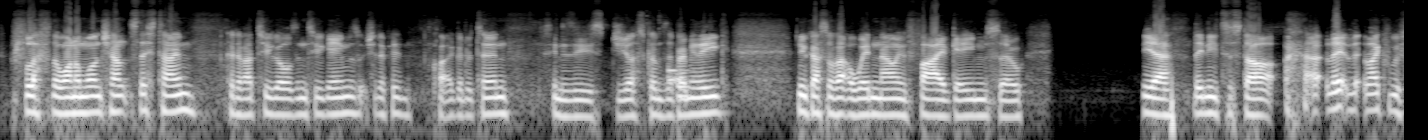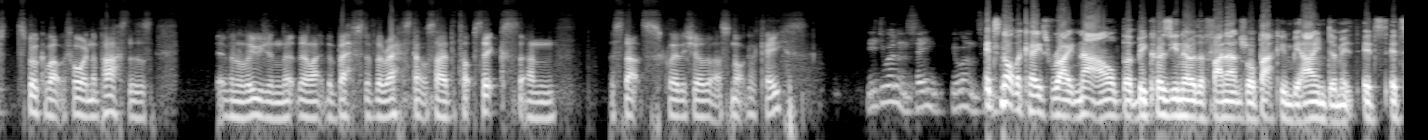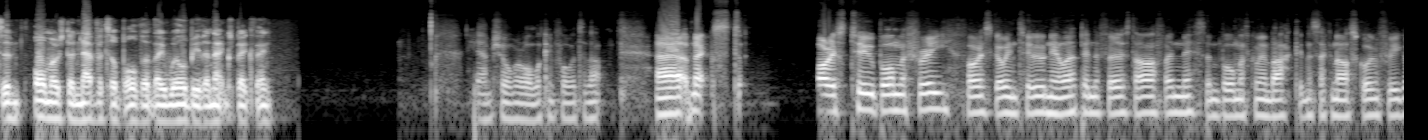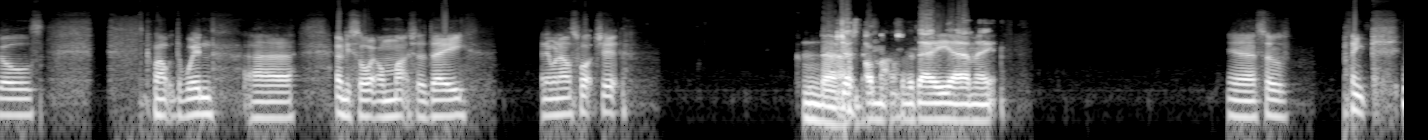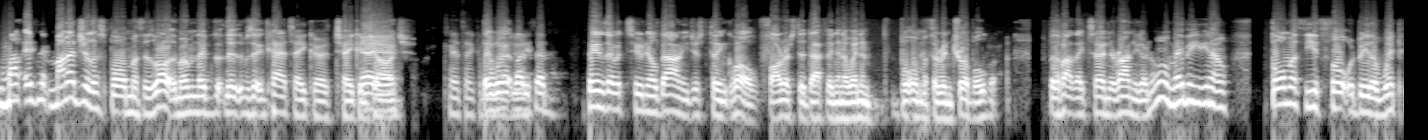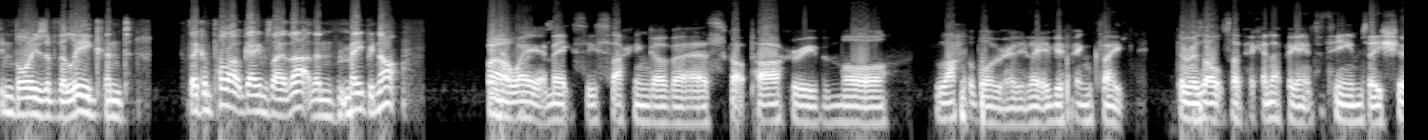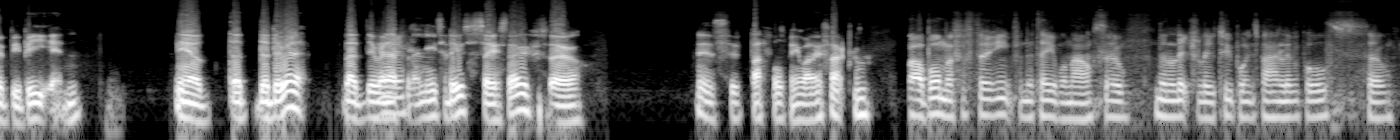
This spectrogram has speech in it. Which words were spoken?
fluffed the one-on-one chance this time. Could have had two goals in two games, which would have been quite a good return, seeing as he's just come to the oh. Premier League. Newcastle have had a win now in five games, so yeah, they need to start. They, they- like we've spoke about before in the past, there's a bit of an illusion that they're like the best of the rest outside the top six, and the stats clearly show that that's not the case. You wouldn't think. You wouldn't think. It's not the case right now, but because you know the financial backing behind them, it, it's it's an, almost inevitable that they will be the next big thing. Yeah, I'm sure we're all looking forward to that. Uh, up next, Forest 2, Bournemouth 3. Forest going 2 nil up in the first half in this, and Bournemouth coming back in the second half, scoring three goals. come out with the win. Uh, only saw it on Match of the Day. Anyone else watch it? No. Just on match of the day, yeah, mate. Yeah, so I think Man, isn't it managerless Bournemouth as well at the moment? They've got, there was it a caretaker taking Yeah, yeah. charge. caretaker They were, like you said, being as they were 2 0 down, you just think, well, Forest are definitely going to win and Bournemouth are in trouble. But the fact they turned it around, you go, oh, maybe, you know, Bournemouth you thought would be the whipping boys of the league, and they can pull out games like that, then maybe not. in a Well- way, it makes the sacking of uh, Scott Parker even more laughable. Really, like if you think like the results they're picking up against the teams they should be beating, you know, they're, they're doing it. They're doing Yeah. everything they need to do to stay safe. So it's, it baffles me why they sacked him. well, Bournemouth are 13th in the table now, so they're literally two points behind Liverpool. So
